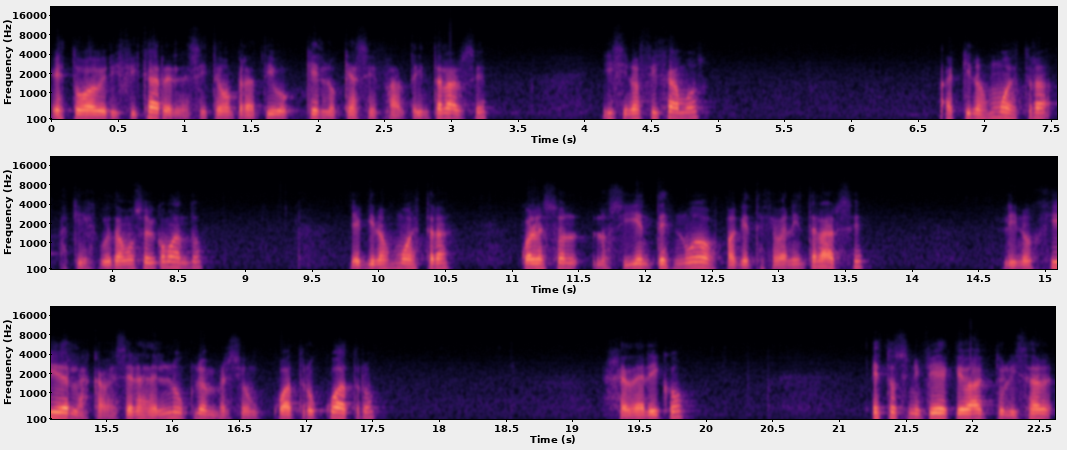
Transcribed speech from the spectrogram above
Esto va a verificar en el sistema operativo qué es lo que hace falta instalarse y si nos fijamos aquí nos muestra, aquí ejecutamos el comando, y aquí nos muestra cuáles son los siguientes nuevos paquetes que van a instalarse. Linux Header, las cabeceras del núcleo en versión 4.4, genérico. Esto significa que va a actualizar,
